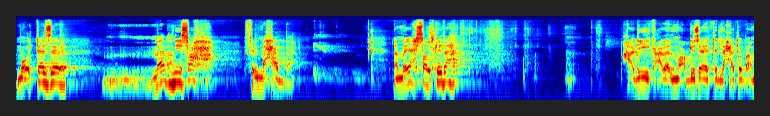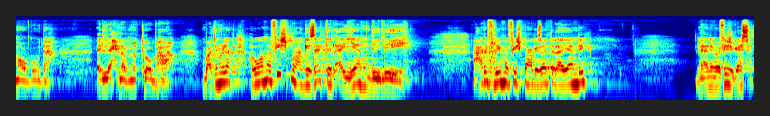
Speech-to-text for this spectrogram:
مؤتزر مبني صح في المحبة. لما يحصل كده حديك على المعجزات اللي هتبقى موجودة اللي إحنا بنطلبها. وبعدين يقول لك هو ما فيش معجزات الأيام دي ليه؟ عارف ليه ما فيش معجزات الأيام دي؟ لأن ما فيش جسد.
